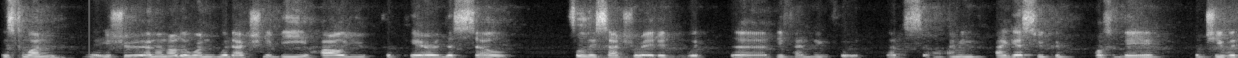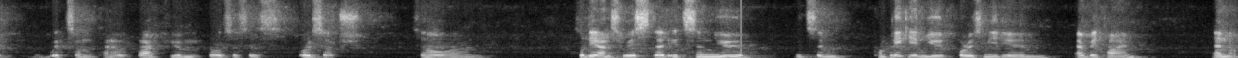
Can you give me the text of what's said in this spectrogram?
is one issue. And another one would actually be how you prepare the cell fully saturated with the defending fluid. That's, uh, I mean, I guess you could possibly achieve it with some kind of vacuum processes or such. So, um, so the answer is that it's a new, it's a completely new porous medium every time. And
